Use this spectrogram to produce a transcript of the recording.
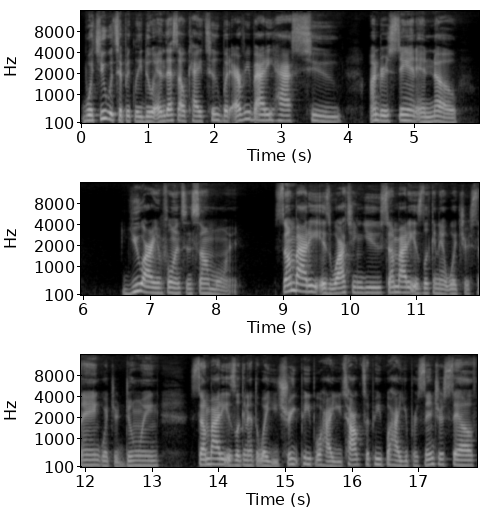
what you would typically do and that's okay too. But everybody has to understand and know you are influencing someone somebody is watching you somebody is looking at what you're saying what you're doing somebody is looking at the way you treat people how you talk to people how you present yourself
